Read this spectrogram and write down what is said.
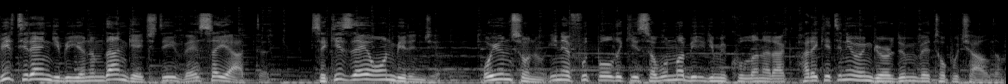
Bir tren gibi yanımdan geçti ve sayı attı. 8'e 11. Oyun sonu yine futboldaki savunma bilgimi kullanarak hareketini öngördüm ve topu çaldım.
